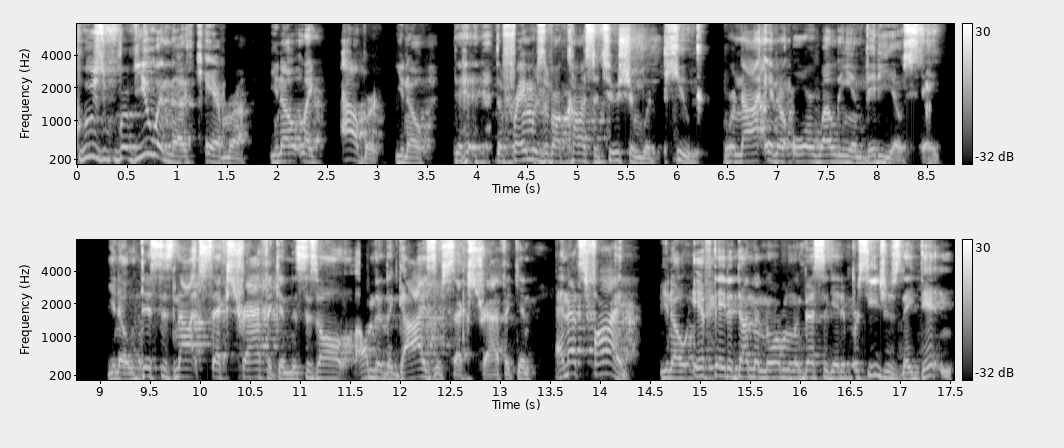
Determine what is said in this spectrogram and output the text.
who's reviewing the camera? You know, like Albert. You know, the, the framers of our Constitution would puke. We're not in an Orwellian video state. You know, this is not sex trafficking. This is all under the guise of sex trafficking, and that's fine. You know, if they'd have done the normal investigative procedures, they didn't.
